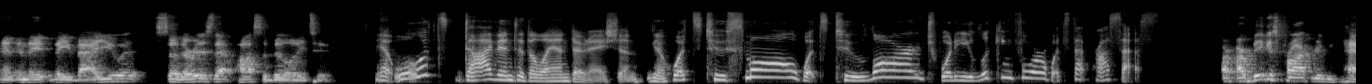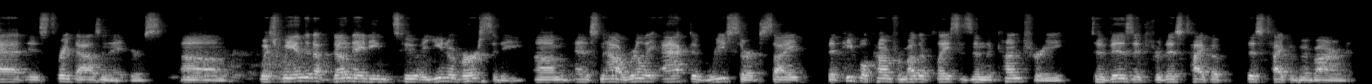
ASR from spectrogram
and, and they they value it. So there is that possibility too. Yeah, well, let's dive into the land donation. You know, what's too small? What's too large? What are you looking for? What's that process? Our, our biggest property we've had is 3,000 acres, um, which we ended up donating to a university. Um, and it's now a really active research site that people come from other places in the country to visit for this type of this type of environment.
